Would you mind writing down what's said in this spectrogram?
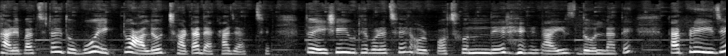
সাড়ে পাঁচটায় তবুও একটু আলোর ছটা দেখা যাচ্ছে। তো এসেই উঠে পড়েছে ওর পছন্দের রাইস দোলনাতে। তারপরে এই যে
